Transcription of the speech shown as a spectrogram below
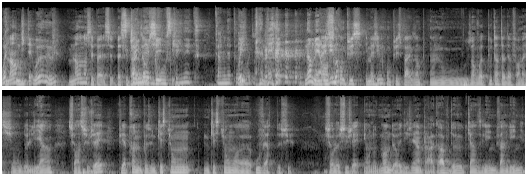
Ouais, Non. une dicta- ouais, ouais, ouais. Non, non, c'est pas. Parce que par Skynet, exemple, si. gros, Skynet. Terminator. Oui. Non, mais en Imagine soi, qu'on puisse, imagine qu'on puisse, par exemple, on nous envoie tout un tas d'informations, de liens sur un sujet, puis après on nous pose une question, une question euh, ouverte dessus, sur le sujet, et on nous demande de rédiger un paragraphe de 15 lignes, 20 lignes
